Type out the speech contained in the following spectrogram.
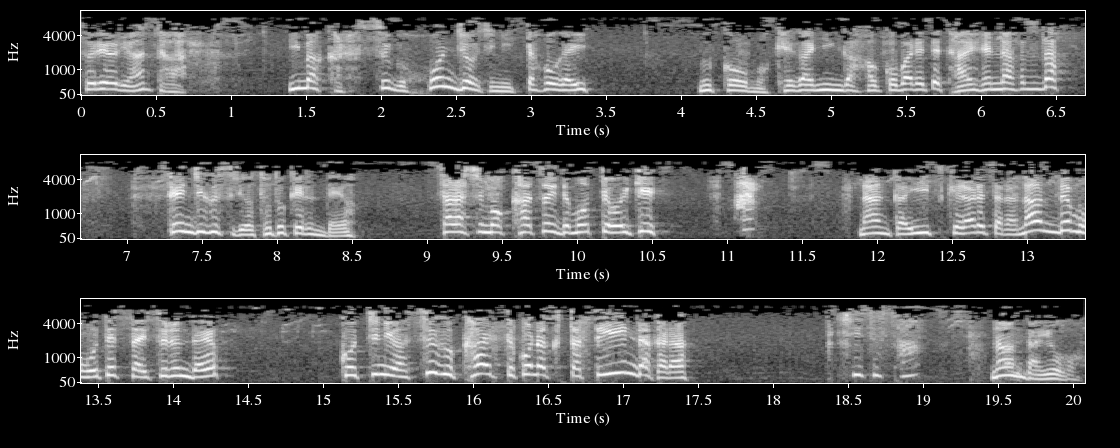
それよりあんたは、今からすぐ本庄寺に行った方がいい。向こうも怪我人が運ばれて大変なはずだ。煎じ薬を届けるんだよ。さらしも担いで持っておいき。はい。なんか言いつけられたら何でもお手伝いするんだよ。こっちにはすぐ帰ってこなくったっていいんだから。しずさん、なんだよ。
